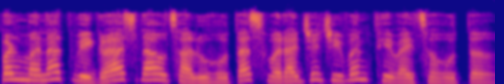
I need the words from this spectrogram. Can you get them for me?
पण मनात वेगळाच डाव चालू होता स्वराज्य जीवन ठेवायचं होतं.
